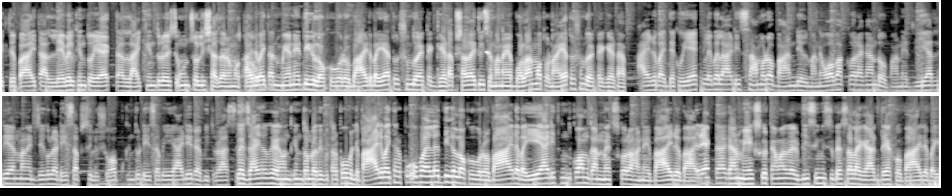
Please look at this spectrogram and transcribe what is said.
দেখতে পাই, তার লেভেল কিন্তু এক, তার লাইক কিন্তু রয়েছে উনচল্লিশ হাজারের মতো। আইডে ভাই, তার মেনের দিকে লক্ষ্য করো। বা ভাই, এত সুন্দর একটা গেট আপ সাজাই তুইছে মানে বলার মতো না, এত সুন্দর একটা গেট আপ আইডে ভাই, দেখো, এক লেভেল আইডি সামরা বান্ডিল মানে অবাক করা কাণ্ড। মানে রিয়ার রিয়ার মানে যেগুলো ডেস আপ ছিল সব কিন্তু ডেস আপ এই আইডিটার ভিতরে আছে। যাই হোক, এখন কিন্তু আমরা দেখব তার প্রোফাইলটা বাইরে ভাই, তার প্রোফাইলের দিকে লক্ষ্য করো। বাইরে ভাই, এই আইডি কিন্তু কম গান ম্যাক্স করা হয় নাই। বাইরে ভাই একটা গান ম্যাক্স করতে আমাদের বিসি মিসি বেচা লাগে। আর দেখো বাইরে ভাই,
